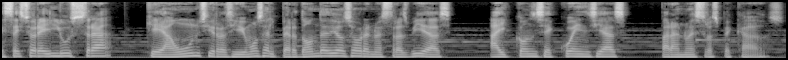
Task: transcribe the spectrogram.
esta historia ilustra que aun si recibimos el perdón de Dios sobre nuestras vidas, hay consecuencias para nuestros pecados.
